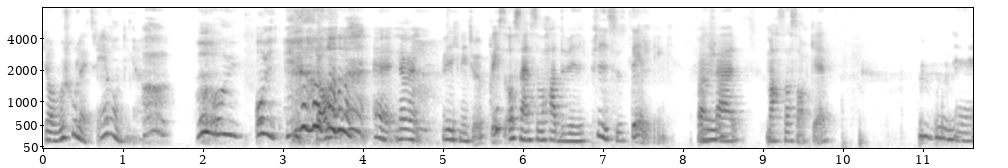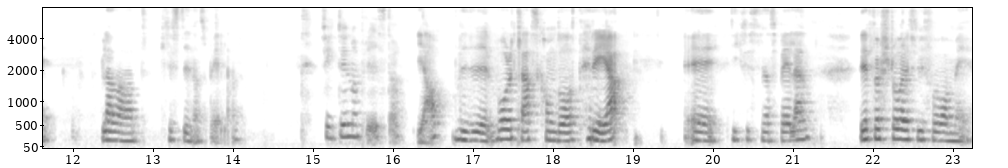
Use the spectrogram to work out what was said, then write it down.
Ja, vår skola är tre våningar. Oj! Oj! ja. eh, nej men vi gick ner till Uppis och sen så hade vi prisutdelning för Mm. så här massa saker. Mhm. Eh, bland annat Kristina-spelen. Fick du något pris då? Ja, vi, vår klass kom då trea eh, i Kristina-spelen. Det är första året vi får vara med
